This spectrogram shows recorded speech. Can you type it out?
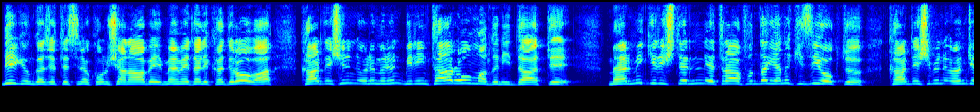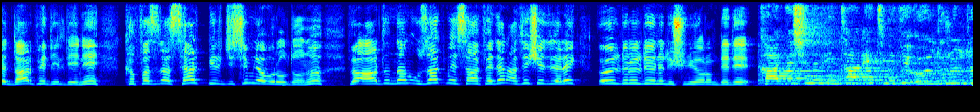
Bir gün gazetesine konuşan ağabey Mehmet Ali Kadirova kardeşinin ölümünün bir intihar olmadığını iddia etti. Mermi girişlerinin etrafında yanık izi yoktu. Kardeşimin önce darp edildiğini, kafasına sert bir cisimle vurulduğunu ve ardından uzak mesafeden ateş edilerek öldürüldüğünü düşünüyorum dedi. Kardeşinin intihar etmediği, öldürüldüğü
